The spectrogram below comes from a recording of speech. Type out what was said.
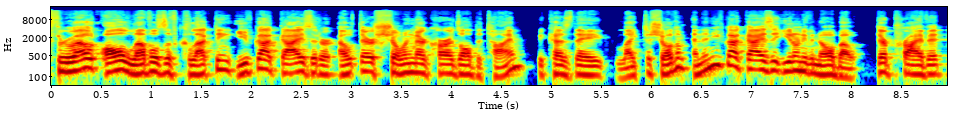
throughout all levels of collecting you've got guys that are out there showing their cards all the time because they like to show them. And then you've got guys that you don't even know about. They're private.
